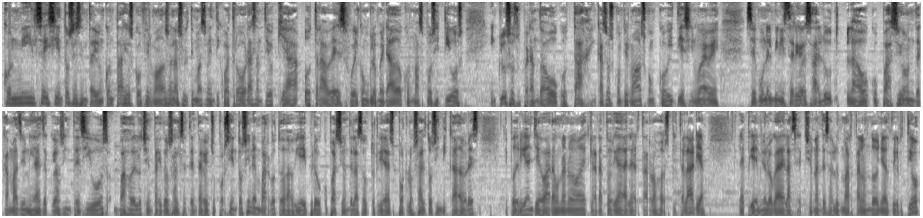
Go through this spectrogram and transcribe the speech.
Con 1.661 contagios confirmados en las últimas 24 horas, Antioquia otra vez fue el conglomerado con más positivos, incluso superando a Bogotá en casos confirmados con COVID-19. Según el Ministerio de Salud, la ocupación de camas de unidades de cuidados intensivos bajó del 82 al 78%. Sin embargo, todavía hay preocupación de las autoridades por los altos indicadores que podrían llevar a una nueva declaratoria de alerta roja hospitalaria. La epidemióloga de la seccional de salud Marta Londoño advirtió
